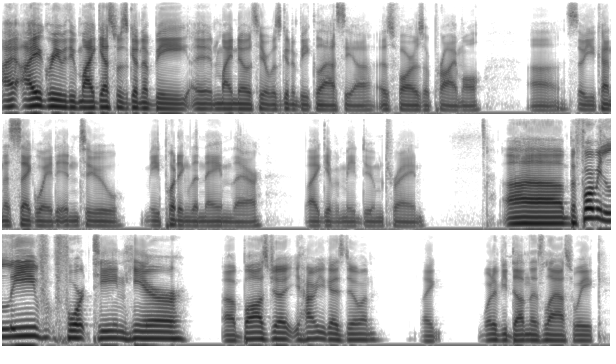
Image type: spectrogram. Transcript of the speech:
I, I agree with you. My guess was going to be in my notes here was going to be Glasya as far as a primal. Uh, so you kind of segued into me putting the name there by giving me Doom Train. Uh, before we leave 14 here, uh, Bozja, how are you guys doing? Like, what have you done this last week?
